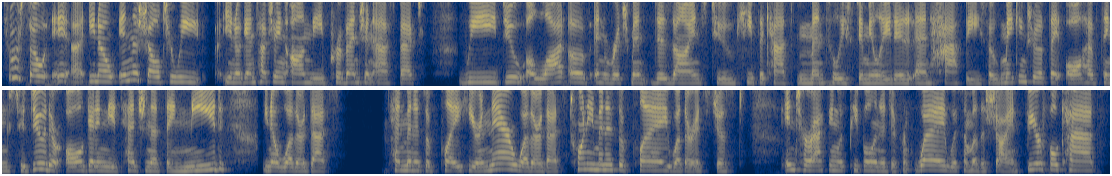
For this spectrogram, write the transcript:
Sure. So, uh, you know, in the shelter, we, you know, again, touching on the prevention aspect, we do a lot of enrichment designed to keep the cats mentally mm-hmm. stimulated and happy. So, making sure that they all have things to do, they're all getting the attention that they need, you know, whether that's 10 minutes of play here and there, whether that's 20 minutes of play, whether it's just interacting with people in a different way with some of the shy and fearful cats.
